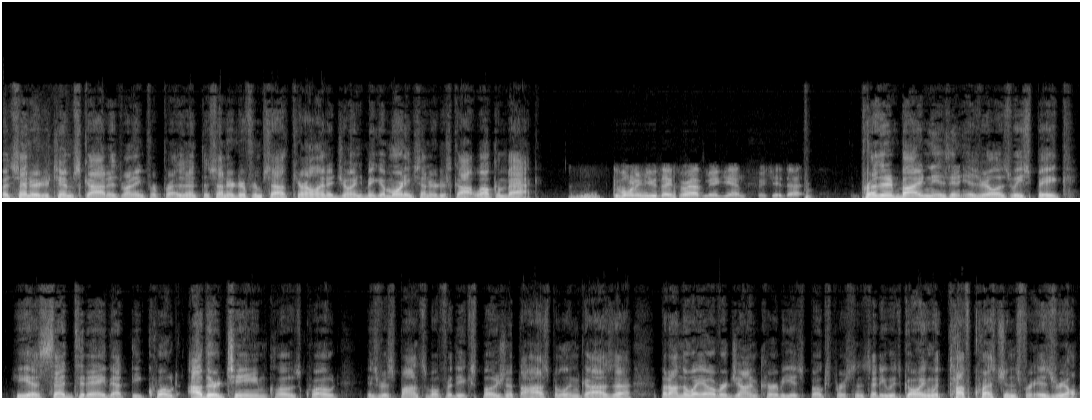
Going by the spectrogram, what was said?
But Senator Tim Scott is running for president. The senator from South Carolina joins me. Good morning, Senator Scott. Welcome back. Good morning, Hugh. Thanks for having me again. Appreciate that. President Biden is in Israel as we speak. He has said today that the quote other team close quote is responsible for the explosion at the hospital in Gaza. But on the way over, John Kirby, his spokesperson, said he was going with tough questions for Israel.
